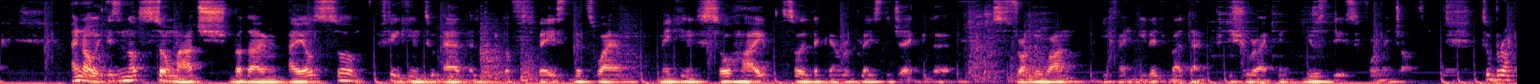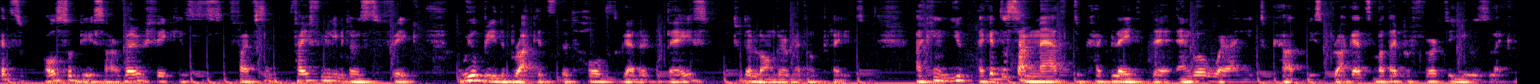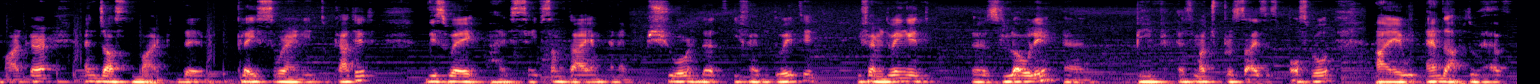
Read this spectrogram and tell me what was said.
I know it's not so much, but I'm I also thinking to add a little bit of space. That's why I'm making it so high so that I can replace the jack with a stronger one if I need it, but I'm pretty sure I can use this for my jobs. Two brackets, also these are very thick, it's 5, 5 millimeters thick, will be the brackets that hold together the base to the longer metal plate. I can, use, I can do some math to calculate the angle where I need to cut these brackets, but I prefer to use like marker and just mark the place where I need to cut it. This way I save some time and I'm sure that if I'm doing it, if I'm doing it uh, slowly and be as much precise as possible, I would end up to have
